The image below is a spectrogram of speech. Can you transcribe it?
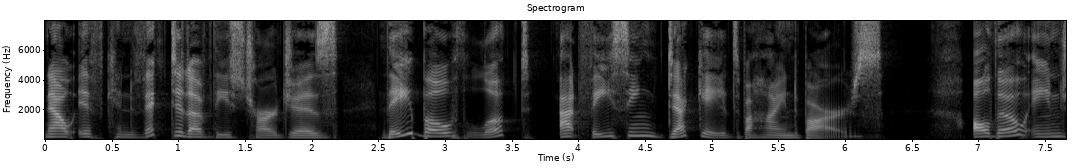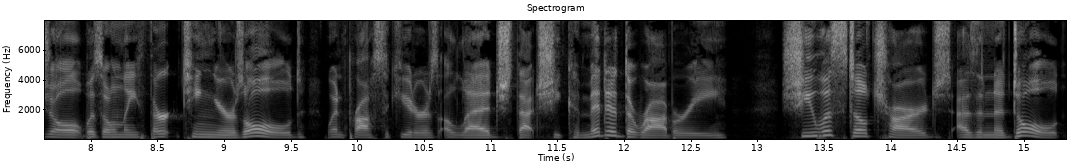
Now, if convicted of these charges, they both looked at facing decades behind bars. Although Angel was only 13 years old when prosecutors alleged that she committed the robbery, she was still charged as an adult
